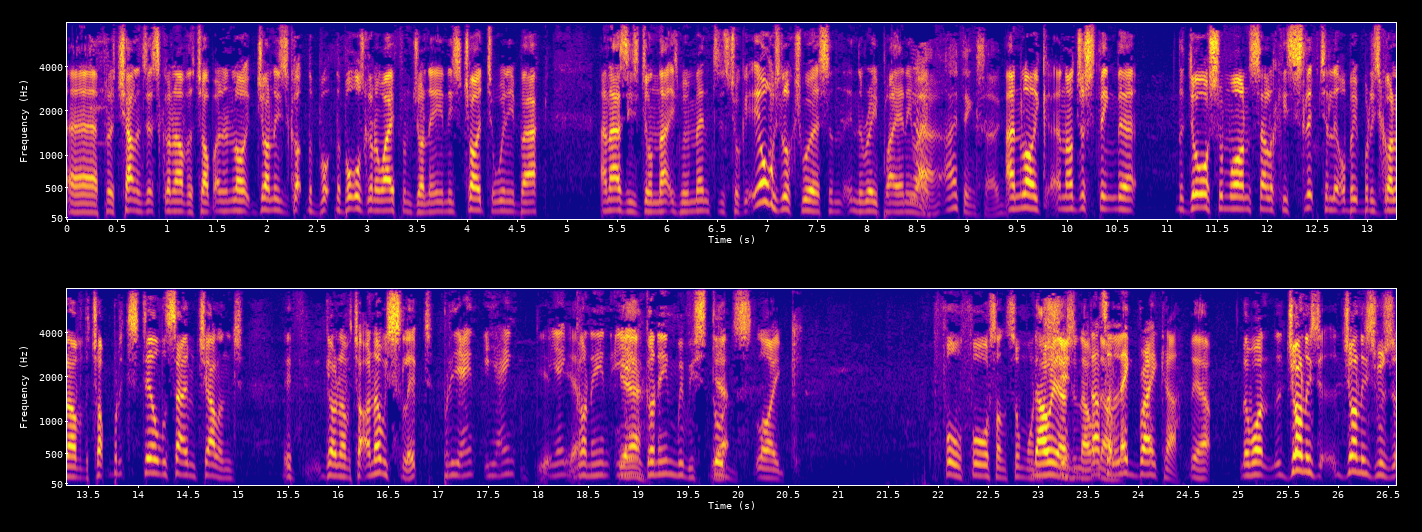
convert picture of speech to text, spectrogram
uh, for a challenge that's gone over the top, and like Johnny's got the bu- the ball's gone away from Johnny, and he's tried to win it back, and as he's done that, his momentum's took it. It always looks worse in, in the replay anyway. Yeah, I think so. And like, and I just think that the Dawson one, so like slipped a little bit, but he's gone over the top. But it's still the same challenge. If going over the top, I know he slipped. But he ain't. He ain't. He ain't yeah. gone in. He Yeah. ain't gone in with his Yeah. studs like full force on someone. No, he hasn't, no, That's no. a leg breaker. Yeah, the one Johnny's Johnny's was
